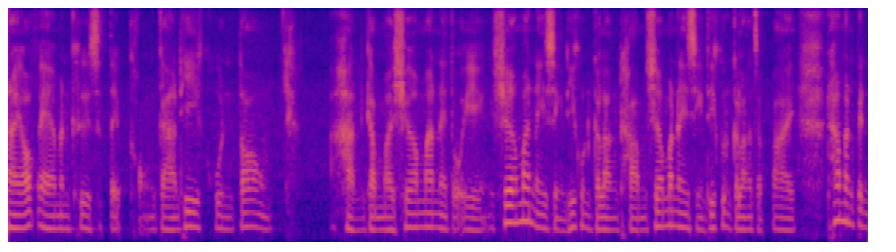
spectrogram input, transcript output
Nine of Air มันคือสเต็ปของการที่คุณต้องหันกลับมาเชื่อมั่นในตัวเอง เชื่อมั่นในสิ่งที่คุณกำลังทำเชื่อมั่นในสิ่งที่คุณกำลังจะไป ถ้ามันเป็น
